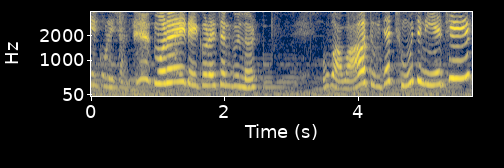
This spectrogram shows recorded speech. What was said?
ডেকোরেশনে মনে হয় ডেকোরেশনগুলোর। ও বাবা তুই যা ছুঁচ নিয়েছিস।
